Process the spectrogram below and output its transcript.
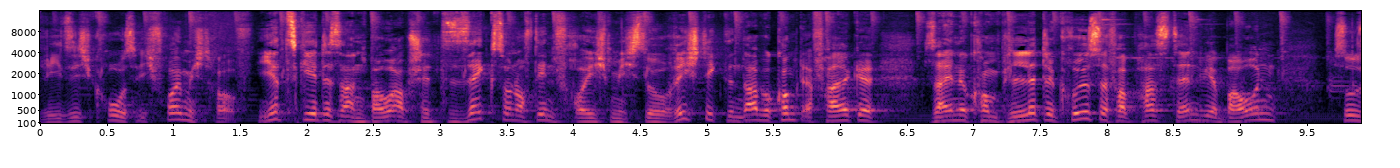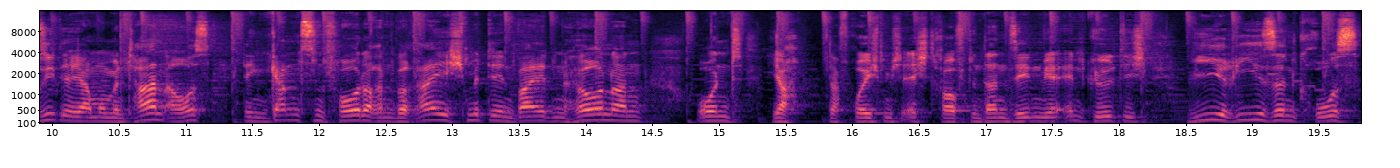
riesig groß. Ich freue mich drauf. Jetzt geht es an Bauabschnitt 6 und auf den freue ich mich so richtig, denn da bekommt der Falke seine komplette Größe verpasst, denn wir bauen, so sieht er ja momentan aus, den ganzen vorderen Bereich mit den beiden Hörnern und ja, da freue ich mich echt drauf, denn dann sehen wir endgültig, wie riesengroß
